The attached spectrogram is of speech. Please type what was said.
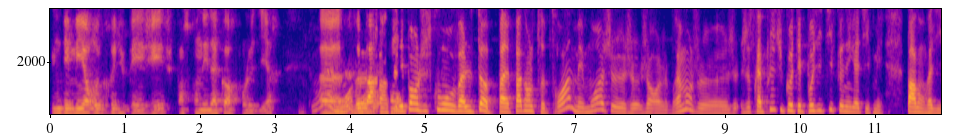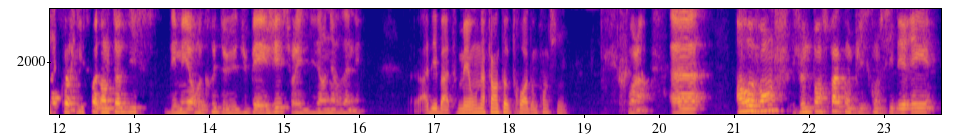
une des meilleures recrues du PSG. Je pense qu'on est d'accord pour le dire. Euh, ça dépend jusqu'où va le top. Pas, dans le top 3, mais moi, je, genre, vraiment, je, je, serais plus du côté positif que négatif. Mais pardon, vas-y. qu'il soit dans le top 10 des meilleures recrues du PSG sur les dix dernières années. À débattre, mais on a fait un top 3, donc continue. Voilà. Euh, en revanche, je ne pense pas qu'on puisse considérer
